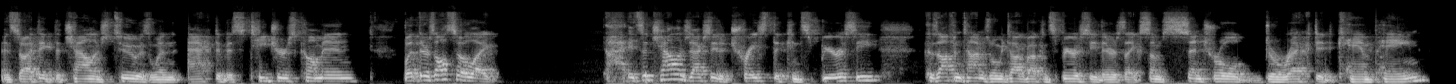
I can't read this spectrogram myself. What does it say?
And so I think the challenge too is when activist teachers come in. But there's also like, it's a challenge actually to trace the conspiracy because oftentimes when we talk about conspiracy there's like some central directed campaign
